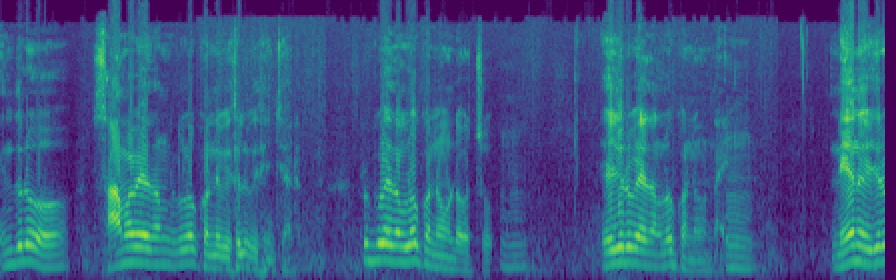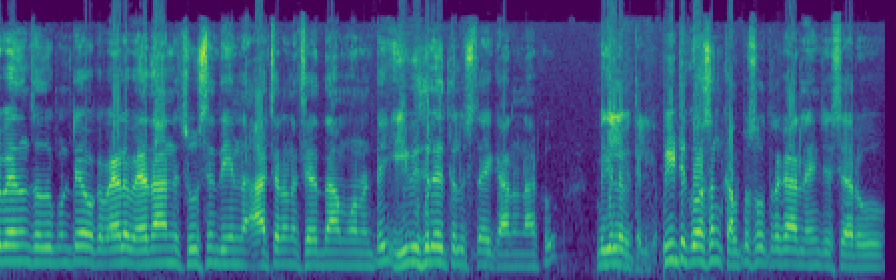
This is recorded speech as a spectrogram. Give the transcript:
ఇందులో సామవేదంలో కొన్ని విధులు విధించారు. ఋగ్వేదంలో కొన్ని ఉండవచ్చు. యజుర్వేదంలో కొన్ని ఉన్నాయి. నేను యజుర్వేదం చదువుకుంటే ఒకవేళ వేదాన్ని చూసి దీన్ని ఆచరణ చేద్దాము అని అంటే ఈ విధులే తెలుస్తాయి కానీ నాకు మిగిలినవి తెలియవు. వీటి కోసం కల్పసూత్రకారులు ఏం చేశారు?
